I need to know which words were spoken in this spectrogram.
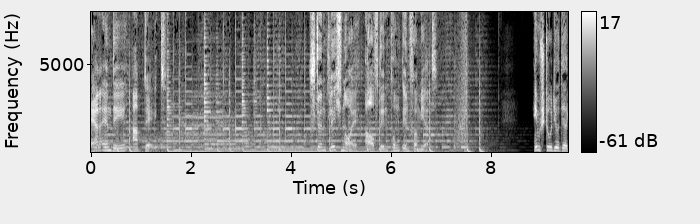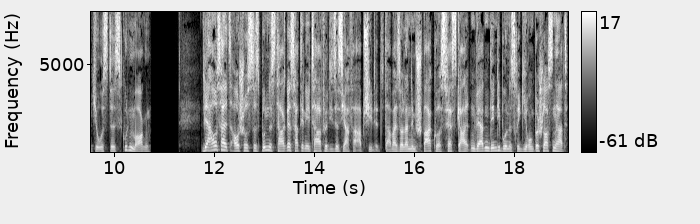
RND Update. Stündlich neu. Auf den Punkt informiert. Im Studio Dirk Jostes. Guten Morgen. Der Haushaltsausschuss des Bundestages hat den Etat für dieses Jahr verabschiedet. Dabei soll an dem Sparkurs festgehalten werden, den die Bundesregierung beschlossen hat.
